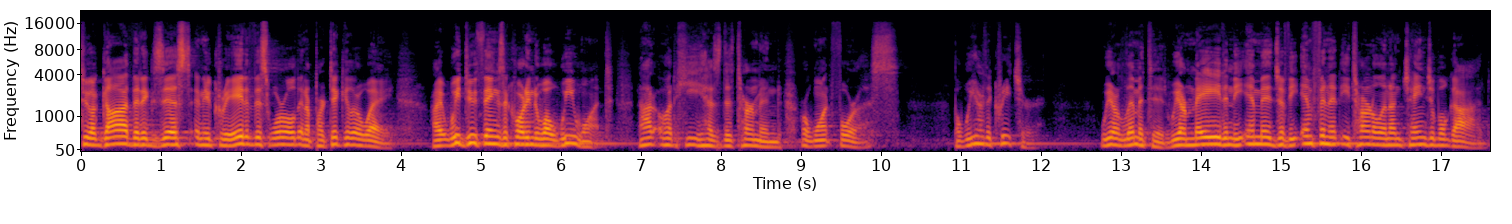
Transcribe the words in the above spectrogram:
to a God that exists and who created this world in a particular way, right? We do things according to what we want, not what He has determined or want for us. But we are the creature. We are limited. We are made in the image of the infinite, eternal, and unchangeable God.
